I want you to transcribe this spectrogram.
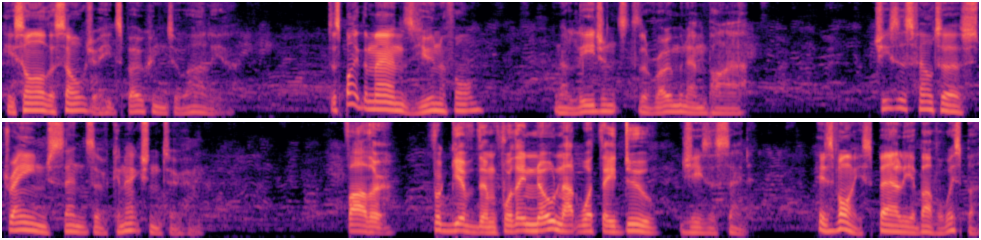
he saw the soldier he'd spoken to earlier. Despite the man's uniform and allegiance to the Roman Empire, Jesus felt a strange sense of connection to him. Father, forgive them, for they know not what they do, Jesus said, his voice barely above a whisper.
